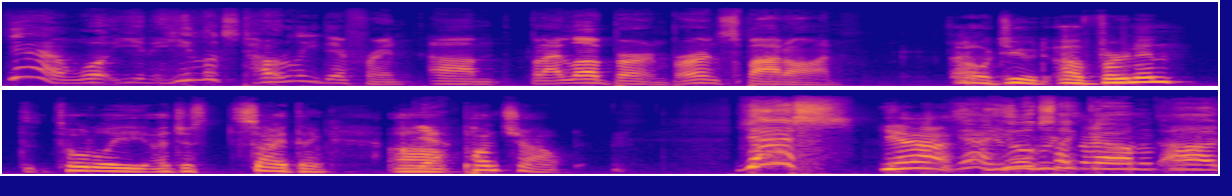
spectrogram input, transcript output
yeah, well, you know, he looks totally different. Um, but I love Burne. Burne's spot on. Oh, dude, uh, Vernon. Totally, uh, just side thing. Uh, Yeah. Punch out. Yes. Yes. Yeah, he know looks like um uh,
